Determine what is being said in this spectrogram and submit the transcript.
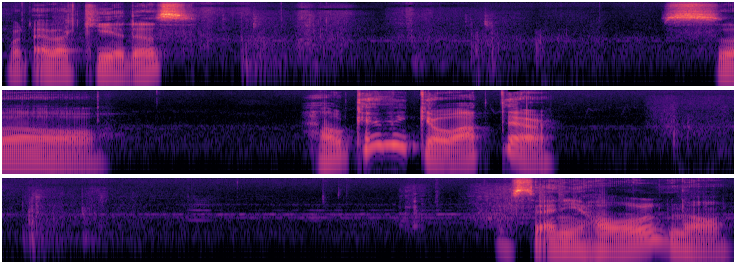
Whatever key it is. So... How can we go up there? Is there any hole? No.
